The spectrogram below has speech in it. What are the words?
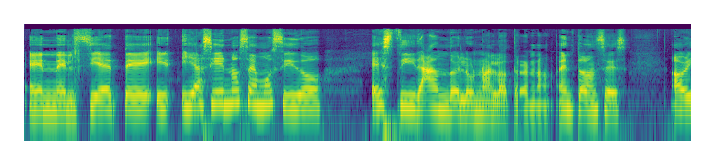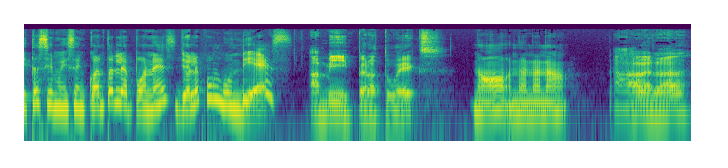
en el 7 y, y así nos hemos ido estirando el uno al otro, ¿no? Entonces, ahorita si me dicen, ¿cuánto le pones? Yo le pongo un 10. A mí, pero a tu ex. No, no, no, no. Ah, ¿verdad?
